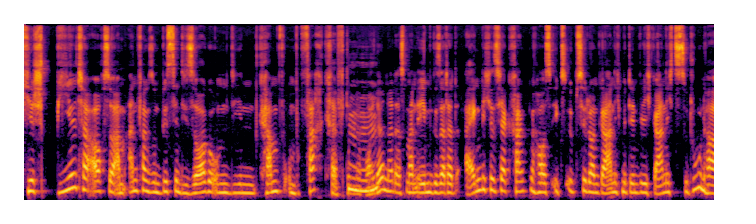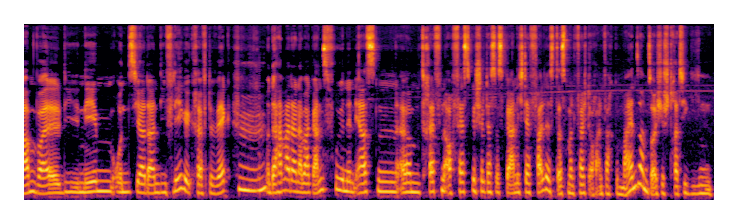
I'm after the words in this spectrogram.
Hier spielte auch so am Anfang so ein bisschen die Sorge um den Kampf um Fachkräfte eine mhm. Rolle, ne? dass man eben gesagt hat, eigentlich ist ja Krankenhaus XY gar nicht, mit denen will ich gar nichts zu tun haben, weil die nehmen uns ja dann die Pflegekräfte weg. Mhm. Und da haben wir dann aber ganz früh in den ersten ähm, Treffen auch festgestellt, dass das gar nicht der Fall ist, dass man vielleicht auch einfach gemeinsam solche Strategien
